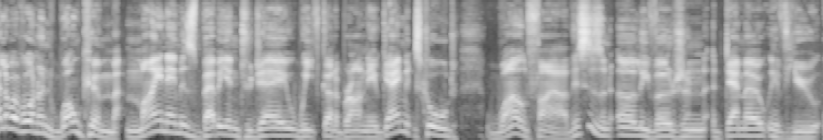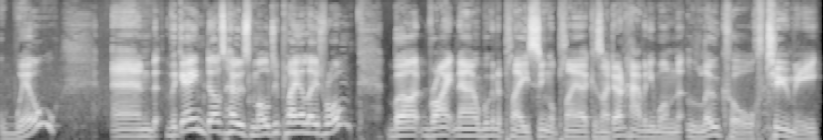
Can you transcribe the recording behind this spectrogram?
Hello everyone and welcome. My name is Babi and today we've got a brand new game. It's called Wildfire. This is an early version demo if you will. And the game does host multiplayer later on, but right now we're going to play single player because I don't have anyone local to me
